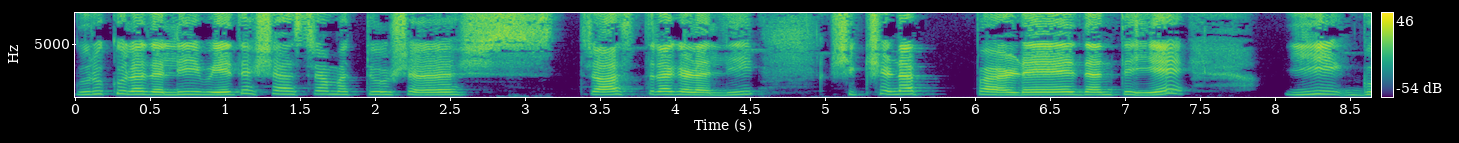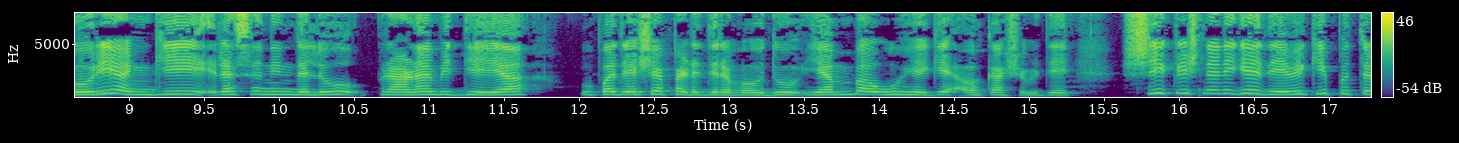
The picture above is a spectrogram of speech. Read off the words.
ಗುರುಕುಲದಲ್ಲಿ ವೇದಶಾಸ್ತ್ರ ಮತ್ತು ಶಸ್ತ್ರಾಸ್ತ್ರಗಳಲ್ಲಿ ಶಿಕ್ಷಣ ಪಡೆದಂತೆಯೇ ಈ ಗೋರಿ ಅಂಗೀರಸನಿಂದಲೂ ಪ್ರಾಣವಿದ್ಯೆಯ ಉಪದೇಶ ಪಡೆದಿರಬಹುದು ಎಂಬ ಊಹೆಗೆ ಅವಕಾಶವಿದೆ. ಶ್ರೀಕೃಷ್ಣನಿಗೆ ದೇವಿಕಿ ಪುತ್ರ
